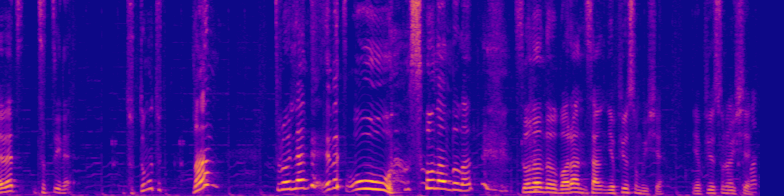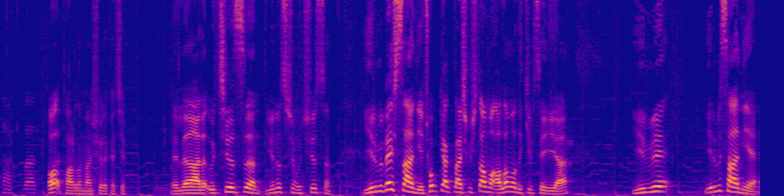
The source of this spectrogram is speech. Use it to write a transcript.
Evet tuttu yine. Tuttu mu tut? Lan! Trollendi. Evet. Oo! son anda lan. Son anda Baran sen yapıyorsun bu işi. Yapıyorsun bu işi. Takla. O pardon ben şöyle kaçayım. Helal uçuyorsun. Yunus'cum uçuyorsun. 25 saniye çok yaklaşmıştı ama alamadı kimseyi ya. 20 20 saniye.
